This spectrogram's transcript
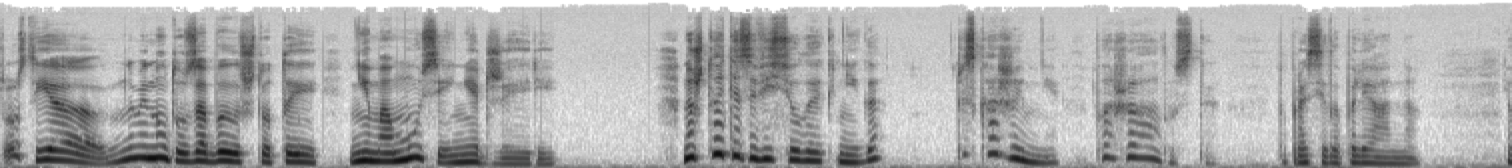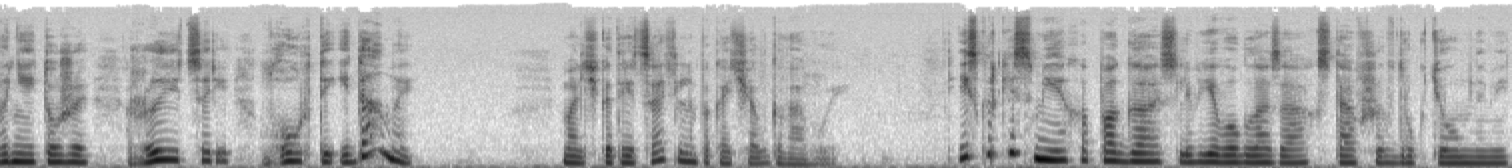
Просто я на минуту забыл, что ты не Мамуся и не Джерри. Но что это за веселая книга? Расскажи мне, пожалуйста, — попросила Полианна. В ней тоже рыцари, лорды и дамы. Мальчик отрицательно покачал головой. Искорки смеха погасли в его глазах, ставших вдруг темными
